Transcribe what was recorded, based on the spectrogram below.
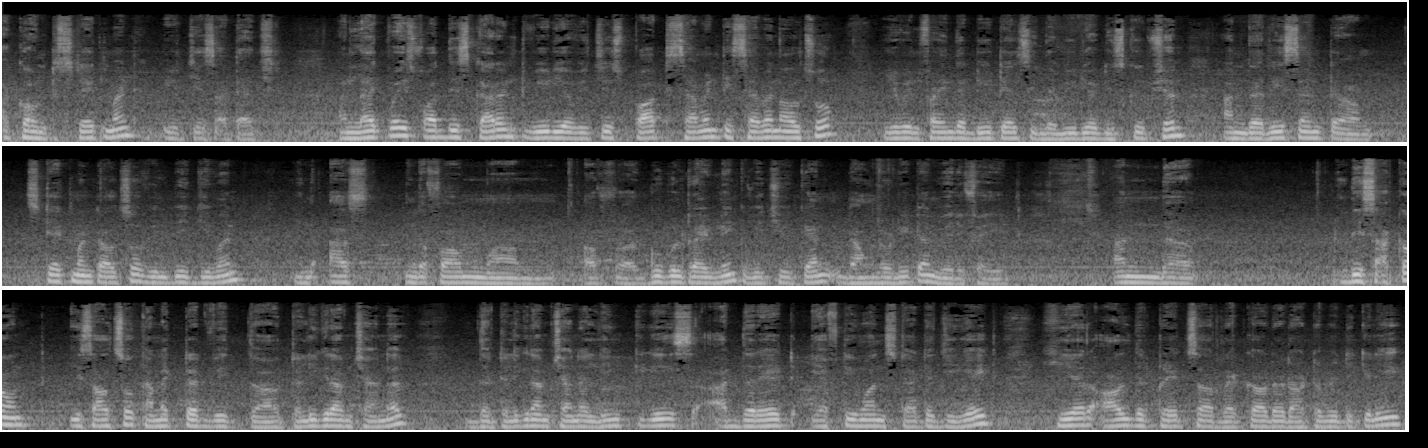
account statement which is attached. And likewise for this current video which is part 77 also you will find the details in the video description. And the recent um, statement also will be given in as in the form um, of google drive link which you can download it and verify it. And uh, this account is also connected with uh, telegram channel the telegram channel link is at the rate ft1 strategy 8 here all the trades are recorded automatically.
